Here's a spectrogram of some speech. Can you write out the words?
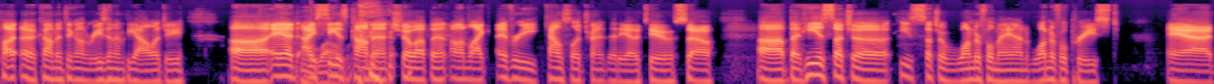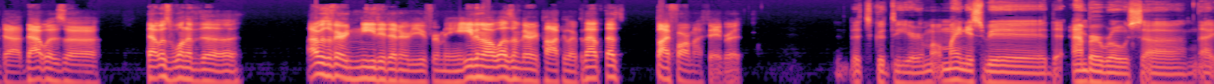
uh, commenting on reason and theology. Uh, and Oh, I see his comment show up in, on like every Council of Trent video too. So, uh, but he is such a he's such a wonderful man, wonderful priest, and uh, that was a that was one of the that was a very needed interview for me, even though it wasn't very popular. But that that's by far my favorite. that's good to hear. Mine is with Amber Rose. Uh, I,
